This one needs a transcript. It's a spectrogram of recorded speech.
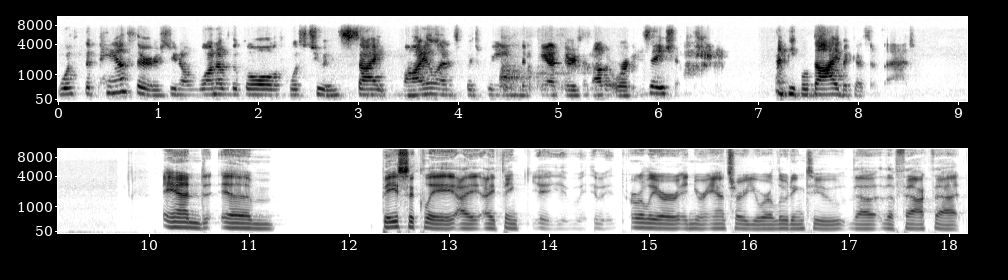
With the Panthers, you know, one of the goals was to incite violence between the Panthers and other organizations, and people die because of that. And um, basically, I, I think earlier in your answer, you were alluding to the the fact that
